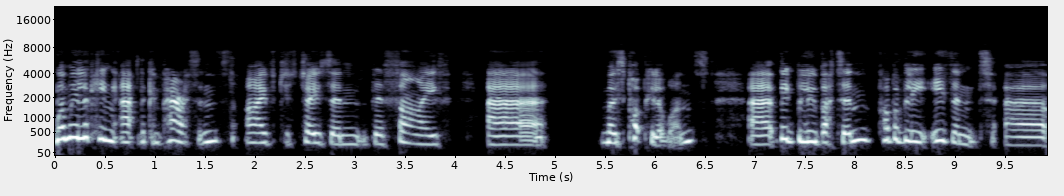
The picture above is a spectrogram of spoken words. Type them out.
When we're looking at the comparisons, I've just chosen the five uh, most popular ones. Uh, Big Blue Button probably isn't uh,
